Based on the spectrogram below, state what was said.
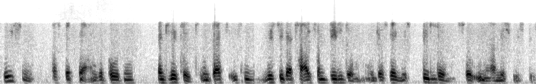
prüfen, was wird mir angeboten, entwickelt. Und das ist ein wichtiger Teil von Bildung. Und deswegen ist Bildung so unheimlich wichtig.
